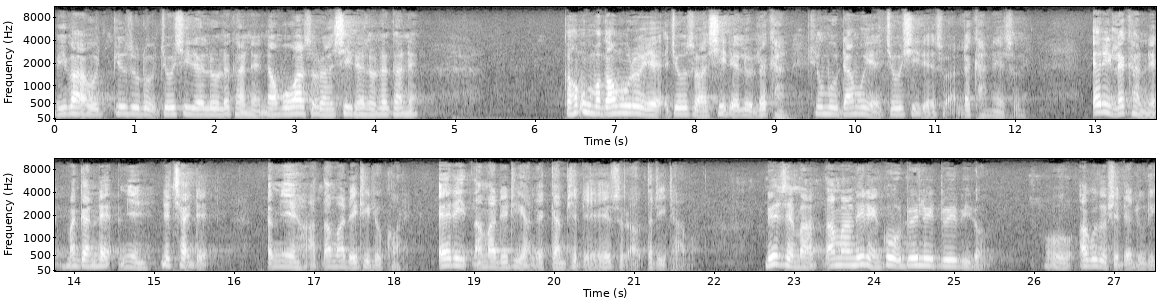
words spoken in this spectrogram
မိဘကိုပြုစုလို့အကျိုးရှိတယ်လို့လက်ခံတယ်နောင်ဘဝဆိုတာရှိတယ်လို့လက်ခံတယ် ကောင်းမှုမကောင်းမှုတို့ရဲ့အကျိုးဆိုတာရှိတယ်လို့လက်ခံတယ်လှမှုတမ်းမှုရဲ့အကျိုးရှိတယ်ဆိုတာလက်ခံတယ်ဆိုရင်အဲ့ဒီလက်ခံတဲ့မှန်ကန်တဲ့အမြင်နှစ်ချိုက်တဲ့အမြင်ဟာတမ္မာဒိဋ္ဌိလို့ခေါ်တယ်အဲ့ဒီတမ္မာဒိဋ္ဌိကလည်းကံဖြစ်တယ်ဆိုတော့တတိထားပေါ့နေ့စဉ်မှာတမ္မာလေးတွေကိုယ်အတွေးလေးတွေးပြီးတော့ဟိုအကုသိုလ်ဖြစ်တဲ့လူတွေ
